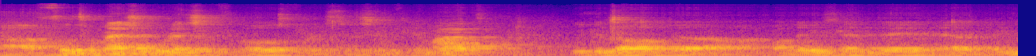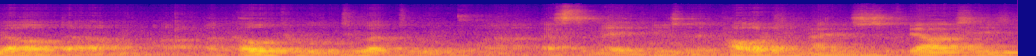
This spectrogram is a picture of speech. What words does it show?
uh, photometric redshift flows, for instance, in CIEMAT. We developed, uh, Juan de Vicente uh, developed um, a code to, to, to uh, estimate using the colors and magnitudes of galaxies.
